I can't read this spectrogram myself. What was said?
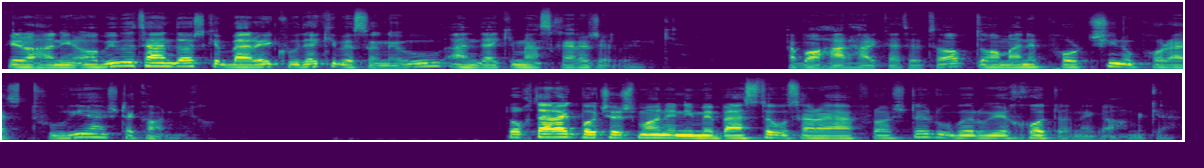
پیراهنی آبی به تن داشت که برای کودکی به سن او اندکی مسخره جلوه می‌کرد و با هر حرکت تاب دامن پرچین و پر از توریش تکان می‌خورد. دخترک با چشمان نیمه بسته و سر افراشته روبروی خود را نگاه می‌کرد.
